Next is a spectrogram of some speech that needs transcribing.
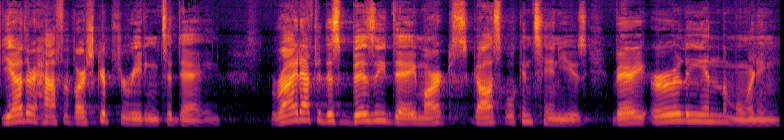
the other half of our scripture reading today. Right after this busy day, Mark's gospel continues. Very early in the morning,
